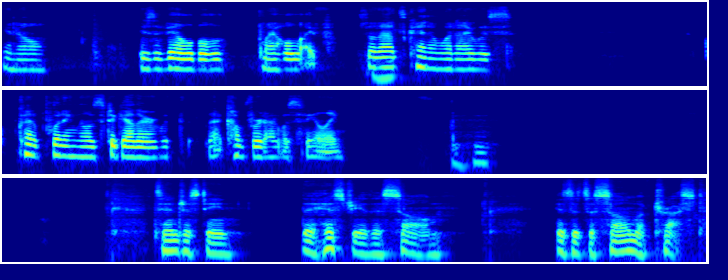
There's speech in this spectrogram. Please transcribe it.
you know, is available my whole life. So that's kind of what I was kind of putting those together with that comfort I was feeling. hmm It's interesting. The history of this psalm is it's a psalm of trust.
